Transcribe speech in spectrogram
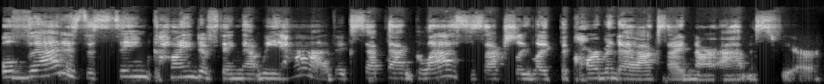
Well, that is the same kind of thing that we have, except that glass is actually like the carbon dioxide in our atmosphere.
